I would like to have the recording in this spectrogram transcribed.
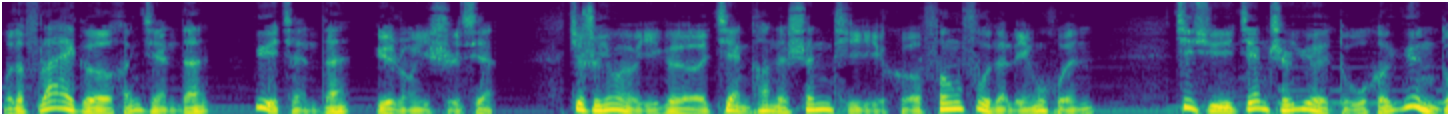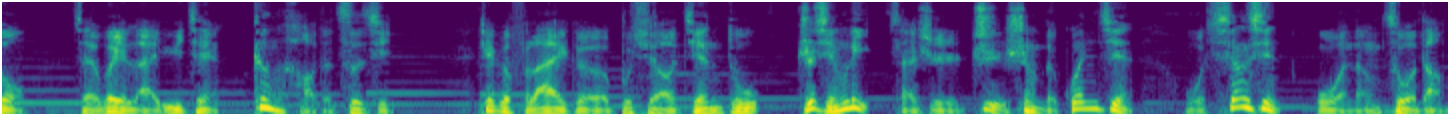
我的 flag 很简单，越简单越容易实现，就是拥有一个健康的身体和丰富的灵魂，继续坚持阅读和运动，在未来遇见更好的自己。这个 flag 不需要监督，执行力才是制胜的关键。我相信我能做到。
